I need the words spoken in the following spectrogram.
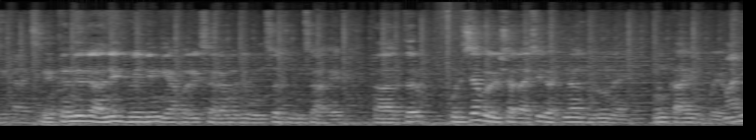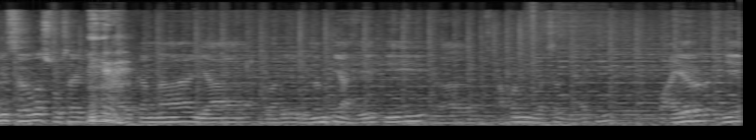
हे करायचं एकंदरीत अनेक बिल्डिंग या परिसरामध्ये उंचच उंच आहे तर पुढच्या भविष्यात अशी घटना घडू नये म्हणून काय उपाय माझी सर्व सोसायटी धारकांना याद्वारे विनंती आहे की आपण लक्षात घ्या की फायर हे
